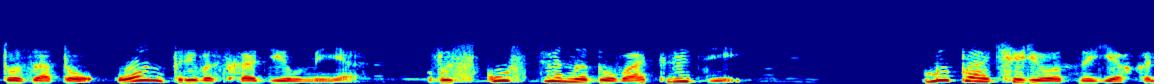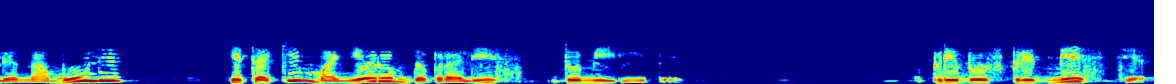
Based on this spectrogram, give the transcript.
то зато он превосходил меня в искусстве надувать людей. Мы поочередно ехали на муле и таким манером добрались до Мериды. Прибыв в предместье,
